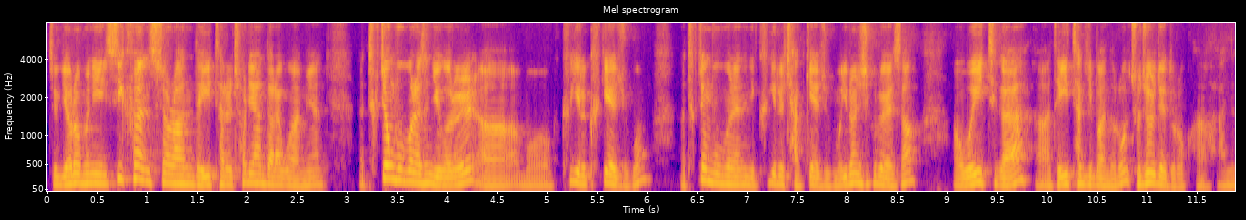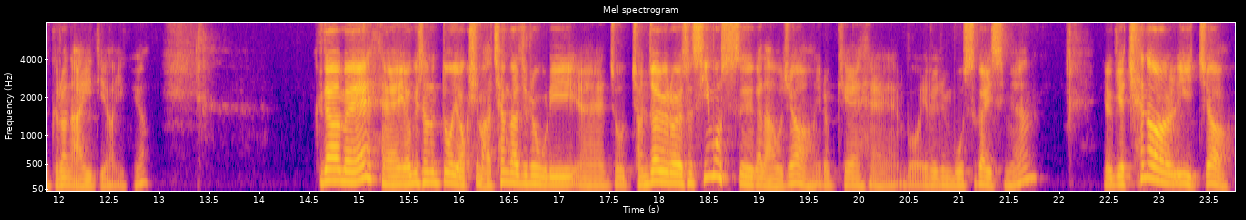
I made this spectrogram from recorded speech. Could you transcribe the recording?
즉 여러분이 시퀀셜한 데이터를 처리한다라고 하면 특정 부분에서는 이거를 어, 뭐 크기를 크게 해주고 특정 부분에는 이 크기를 작게 해주고 뭐 이런 식으로 해서 어, 웨이트가 어, 데이터 기반으로 조절되도록 하는 그런 아이디어이고요. 그 다음에 여기서는 또 역시 마찬가지로 우리 전자회로에서 CMOS가 나오죠. 이렇게 뭐 예를 들면 모스가 있으면 여기에 채널이 있죠.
